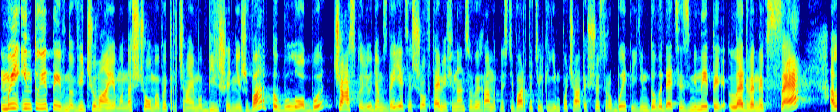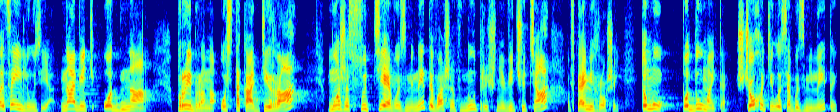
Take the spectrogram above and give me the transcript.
Ми інтуїтивно відчуваємо, на що ми витрачаємо більше, ніж варто було б. Часто людям здається, що в темі фінансової грамотності варто тільки їм почати щось робити, їм доведеться змінити ледве не все. Але це ілюзія. Навіть одна прибрана ось така діра може суттєво змінити ваше внутрішнє відчуття в темі грошей. Тому подумайте, що хотілося би змінити.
